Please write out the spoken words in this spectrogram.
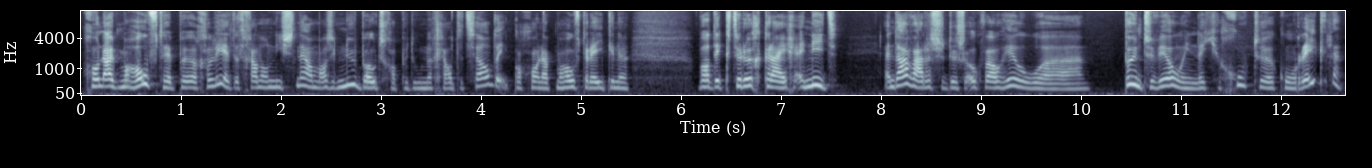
gewoon uit mijn hoofd heb geleerd. Het gaat nog niet snel, maar als ik nu boodschappen doe, dan geldt hetzelfde. Ik kan gewoon uit mijn hoofd rekenen wat ik terugkrijg en niet. En daar waren ze dus ook wel heel puntueel in. Dat je goed eh, kon rekenen.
